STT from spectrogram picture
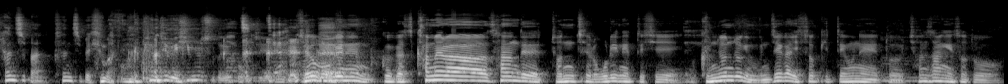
편집의 편집의 힘 음, 편집의 힘일 수도 있고 아, 그지. 제가 근데 보기에는 그러니까 카메라 사는데 전체를 올인했듯이 네. 금전적인 문제가 있었기 때문에 또 음. 현상에서도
